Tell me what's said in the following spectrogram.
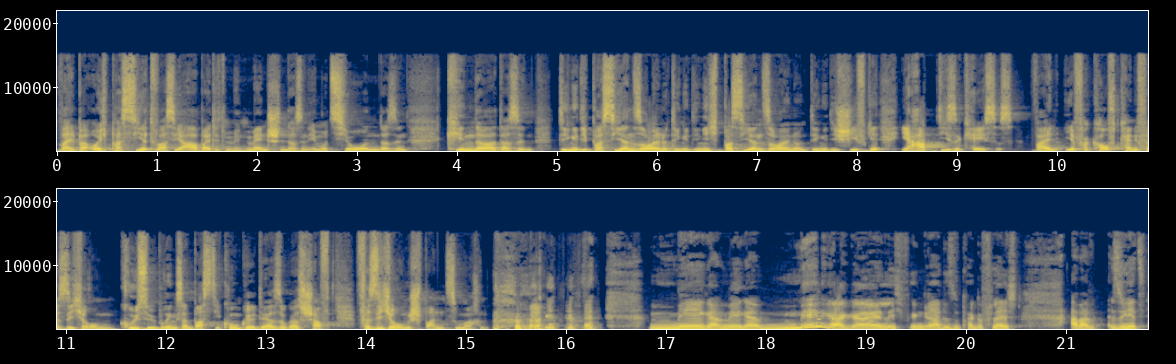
weil bei euch passiert was, ihr arbeitet mit Menschen, da sind Emotionen, da sind Kinder, da sind Dinge, die passieren sollen und Dinge, die nicht passieren sollen und Dinge, die schiefgehen. Ihr habt diese Cases, weil ihr verkauft keine Versicherungen. Grüße übrigens an Basti Kunkel, der sogar es schafft, Versicherungen spannend zu machen. mega, mega, mega geil. Ich bin gerade super geflasht. Aber also jetzt,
